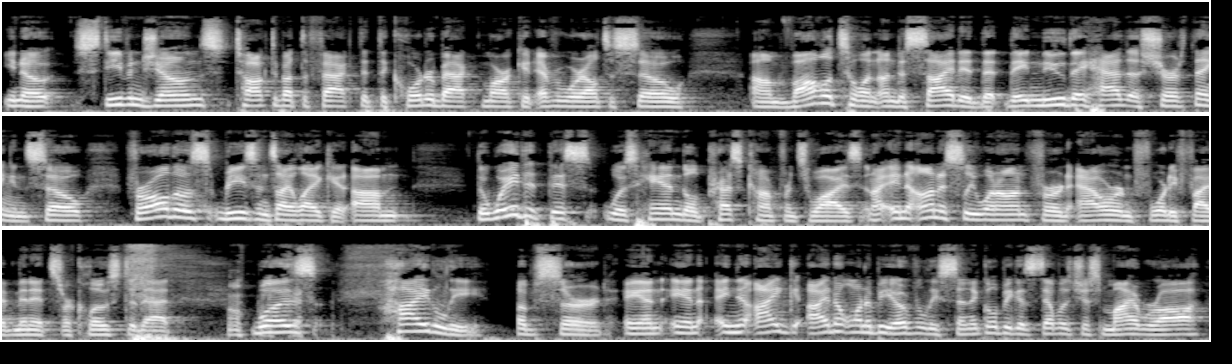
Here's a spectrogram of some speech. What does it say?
you know, Stephen Jones talked about the fact that the quarterback market everywhere else is so um, volatile and undecided that they knew they had a sure thing. And so, for all those reasons, I like it. Um, the way that this was handled, press conference wise, and, I, and honestly went on for an hour and 45 minutes or close to that, was highly absurd. And, and, and I, I don't want to be overly cynical because that was just my raw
